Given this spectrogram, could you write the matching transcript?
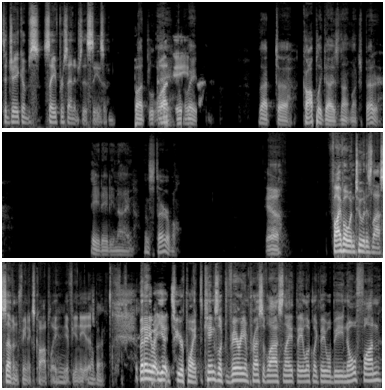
to Jacob's save percentage this season. But what? Hey, wait, that uh, Copley guy's not much better. Eight eighty nine. That's terrible. Yeah. 5 0 2 at his last seven, Pheonix Copley, mm, if you need it. but anyway, yeah, to your point, the Kings looked very impressive last night. They look like they will be no fun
